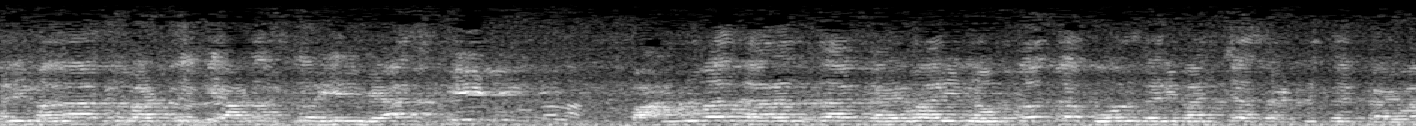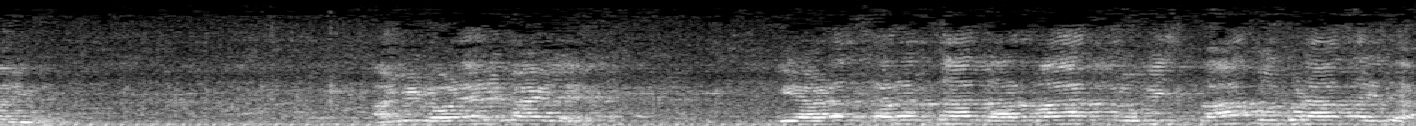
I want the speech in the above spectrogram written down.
आणि मला असं वाटतं की आडसकर हे व्यासपीठ भांडवलदारांचा कैवारी नव्हतं तर गोरगरिबांच्यासाठीचं कैवारी होती. आम्ही डोळ्याने पाहिले की अडसरांचा दरबार चोवीस तास उघडा असायचा.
